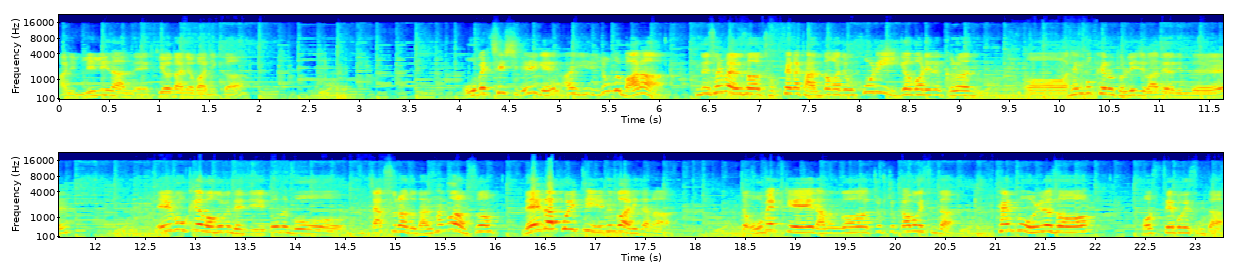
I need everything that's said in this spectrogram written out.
아니 릴리 나왔네. 기어다녀봐니까. 571개? 아니 이, 이 정도 많아. 근데 설마 여기서 적패가 다 안 떠가지고 홀이 이겨버리는 그런 어 행복회로 돌리지 마세요 님들. 7개 먹으면 되지. 또는 뭐 짝수라도. 난 상관없어. 내가 포인트 잃는 거 아니잖아. 자 500개 남은 거 쭉쭉 까보겠습니다. 템포 올려서 버스트 해보겠습니다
